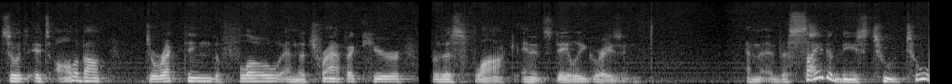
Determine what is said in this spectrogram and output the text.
So it's, it's all about directing the flow and the traffic here for this flock in its daily grazing. And the, the sight of these two tools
